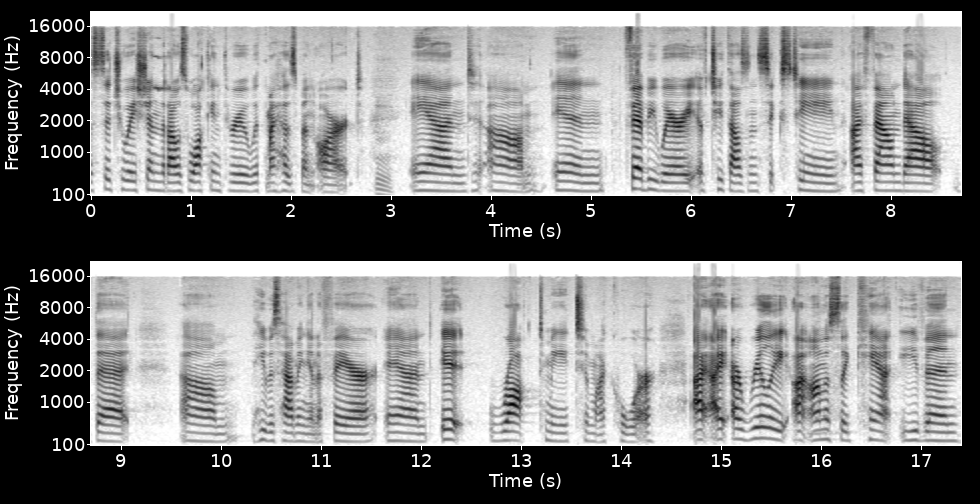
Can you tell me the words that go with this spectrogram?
a situation that I was walking through with my husband, Art. Mm. And um, in February of 2016, I found out that um, he was having an affair, and it rocked me to my core. I, I, I really, I honestly can't even,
